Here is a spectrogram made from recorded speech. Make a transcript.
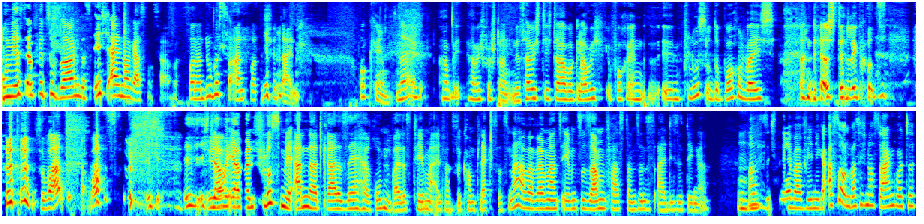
um jetzt dafür zu sorgen, dass ich einen Orgasmus habe, sondern du bist verantwortlich für deinen. Okay, na, habe ich, hab ich verstanden. Jetzt habe ich dich da aber, glaube ich, vorher im Fluss unterbrochen, weil ich an der Stelle kurz so warte, was? Ich, ich, ich ja. glaube eher, mein Fluss meandert gerade sehr herum, weil das Thema einfach so komplex ist. Ne? Aber wenn man es eben zusammenfasst, dann sind es all diese Dinge. Ne? Mhm. Sich selber weniger. Achso, und was ich noch sagen wollte,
